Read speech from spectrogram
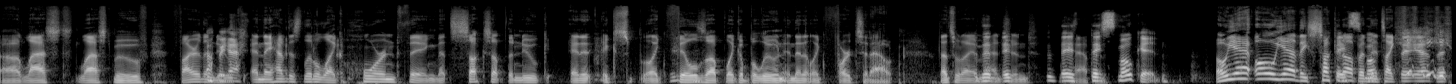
Uh, last last move, fire the nuke, yeah. and they have this little like horn thing that sucks up the nuke, and it ex- like fills up like a balloon, and then it like farts it out. That's what I imagined. They, would they, happen. they smoke it. oh yeah, oh yeah, they suck it They up, and it's like they, yeah, they,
